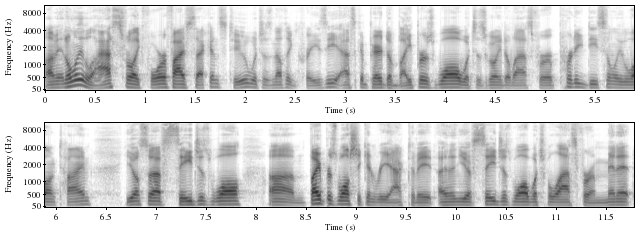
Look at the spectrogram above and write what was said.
Um, it only lasts for like four or five seconds too, which is nothing crazy as compared to Viper's Wall, which is going to last for a pretty decently long time. You also have Sage's Wall. Um, Viper's Wall she can reactivate, and then you have Sage's Wall, which will last for a minute.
